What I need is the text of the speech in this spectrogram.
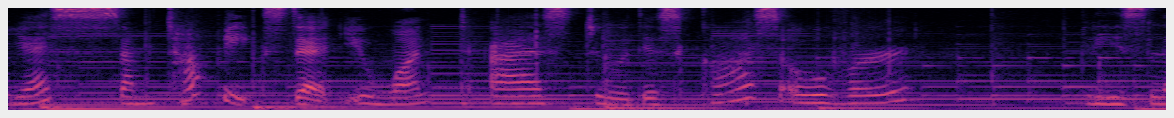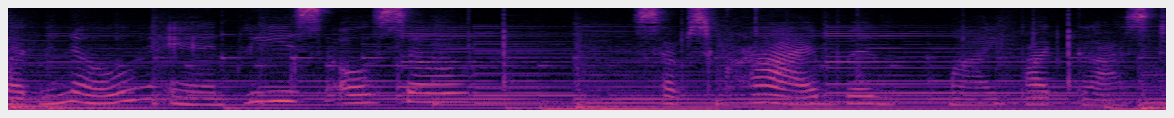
yes, some topics that you want us to discuss over, please let me know and please also subscribe with my podcast.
